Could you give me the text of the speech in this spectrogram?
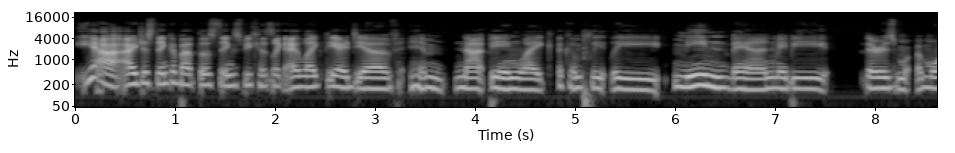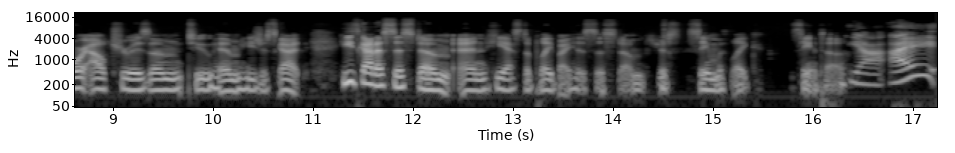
yeah I just think about those things because like I like the idea of him not being like a completely mean man maybe there is more, more altruism to him. He's just got he's got a system and he has to play by his system. Just same with like Santa. Yeah, I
